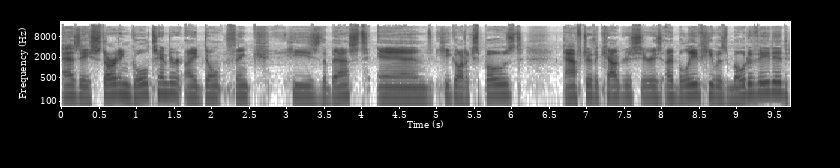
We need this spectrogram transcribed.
As a starting goaltender, I don't think he's the best, and he got exposed after the Calgary series. I believe he was motivated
